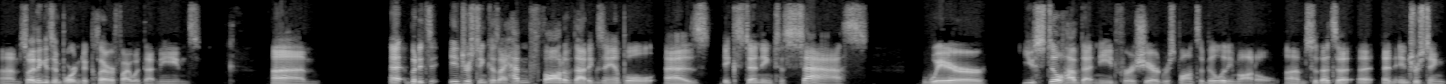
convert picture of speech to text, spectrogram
Um, so I think it's important to clarify what that means. Um, eh, but it's interesting because I hadn't thought of that example as extending to SaaS, where you still have that need for a shared responsibility model. Um, so that's a, a, an interesting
